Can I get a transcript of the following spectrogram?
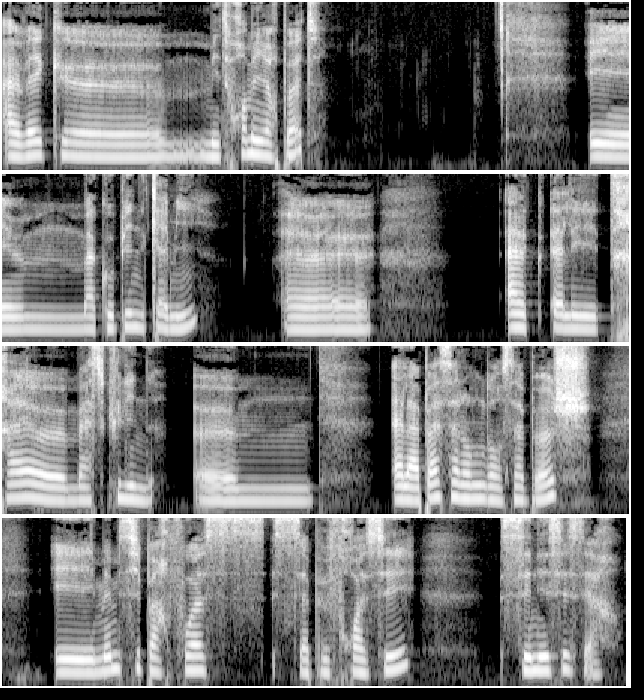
avec euh, mes trois meilleurs potes. Et euh, ma copine Camille, elle, elle est très euh, masculine. Euh, elle a pas sa langue dans sa poche. Et même si parfois ça peut froisser, c'est nécessaire.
